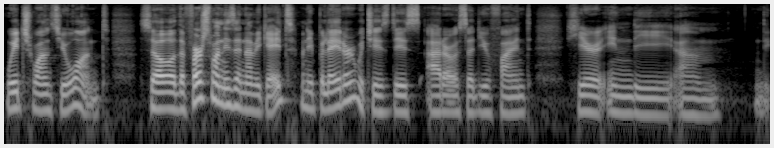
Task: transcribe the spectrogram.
which ones you want. So the first one is a navigate manipulator, which is these arrows that you find here in the, um, the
